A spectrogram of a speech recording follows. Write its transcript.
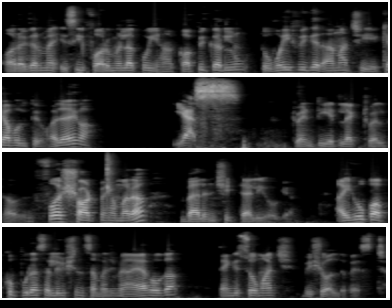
और अगर मैं इसी फॉर्मूला को यहाँ कॉपी कर लूँ तो वही फिगर आना चाहिए। क्या बोलते हो? आ जाएगा? Yes twenty eight lakh twelve thousand first shot में हमारा बैलेंस शीट टैली हो गया। आई होप आपको पूरा सोल्यूशन समझ में आया होगा। Thank you so much wish all the best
